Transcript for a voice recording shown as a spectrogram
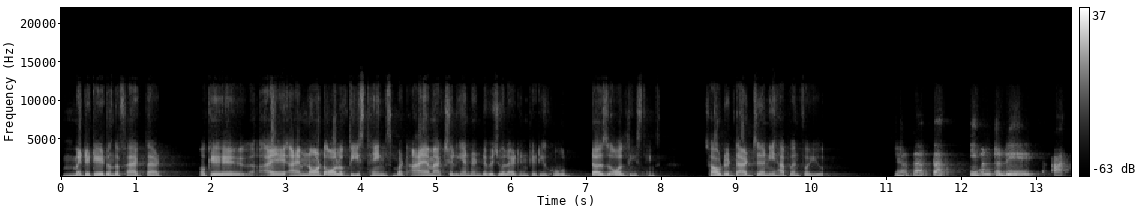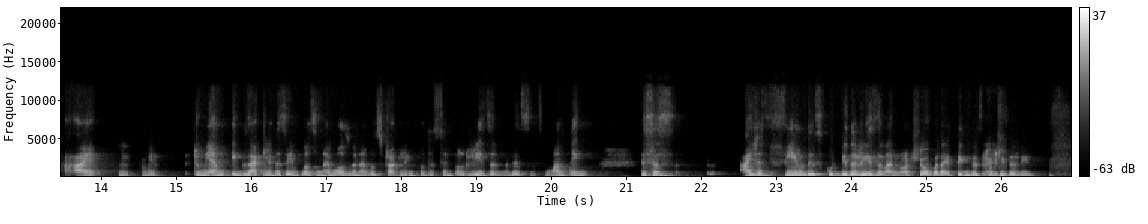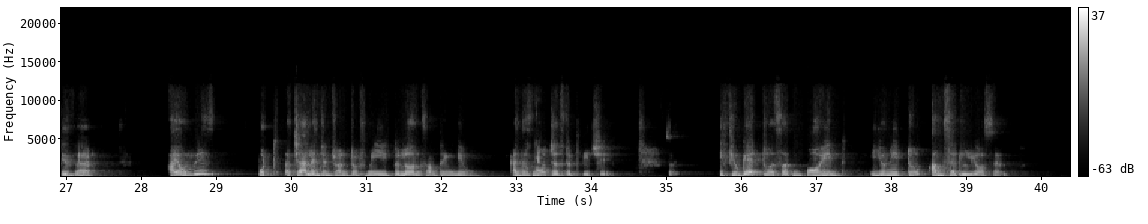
meditate on the fact that okay i i am not all of these things but i am actually an individual identity who does all these things? So how did that journey happen for you? Yeah that that even today i i, I mean to me i'm exactly the same person i was when i was struggling for the simple reason. This is one thing this is i just feel this could be the reason i'm not sure but i think this right. could be the reason is that yeah. i always put a challenge in front of me to learn something new and this okay. is not just a cliche so if you get to a certain point you need to unsettle yourself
